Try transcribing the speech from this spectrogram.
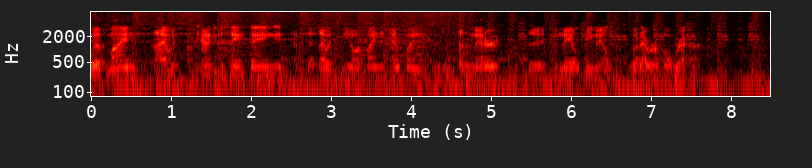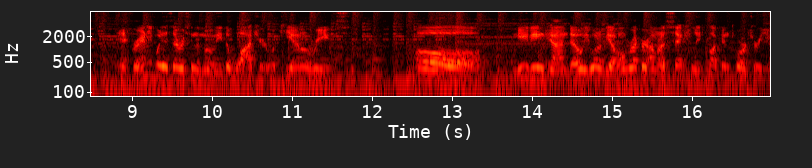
With mine, I would kind of do the same thing, except I would, you know, find it. I would find it doesn't matter the, the male, female, whatever, home wrecker. And for anybody that's ever seen the movie The Watcher with Keanu Reeves, oh, me being John Doe, you want to be a home wrecker? I'm gonna sexually fucking torture you,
